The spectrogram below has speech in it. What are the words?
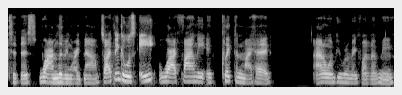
to this where I'm living right now. So I think it was eight where I finally it clicked in my head. I don't want people to make fun of me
